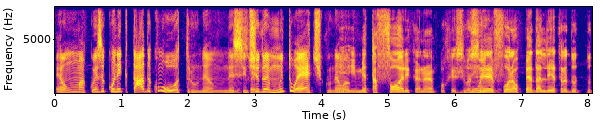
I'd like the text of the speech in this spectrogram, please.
é uma coisa conectada com o outro, né? Nesse Isso sentido, aí. é muito ético, né? Uma... E, e, metafórica, né? Porque se você muito. for ao pé da letra do, do,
